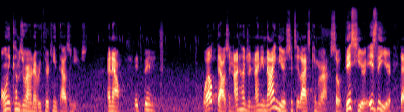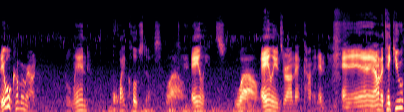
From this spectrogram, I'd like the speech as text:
only comes around every 13,000 years. And now, it's been 12,999 years since it last came around. So this year is the year that it will come around and will land quite close to us. Wow. Aliens. Wow. Aliens are on that comet. And, and, and I'm going to take you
